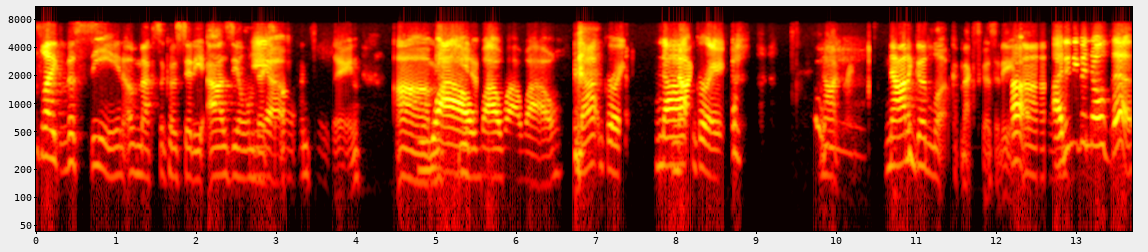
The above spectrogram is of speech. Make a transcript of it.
is like the scene of Mexico City as the Olympics yeah. are unfolding. Um, wow, you know. wow, wow, wow. Not great. Not, not great. not great. Not a good look, Mexico City. Uh, um, I didn't even know this.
